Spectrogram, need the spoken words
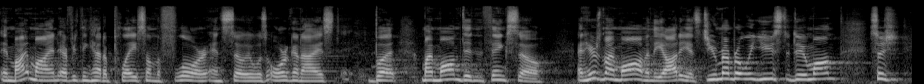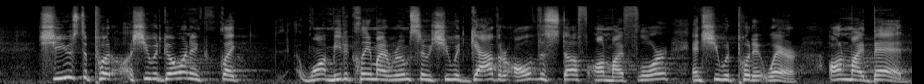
in my mind, everything had a place on the floor, and so it was organized. But my mom didn't think so. And here's my mom in the audience. Do you remember what you used to do, mom? So she, she used to put, she would go in and like want me to clean my room, so she would gather all of the stuff on my floor and she would put it where? On my bed.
